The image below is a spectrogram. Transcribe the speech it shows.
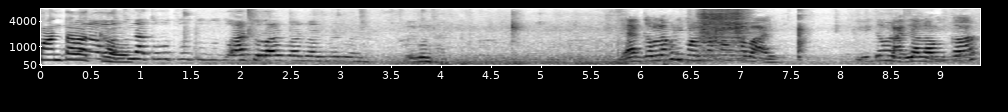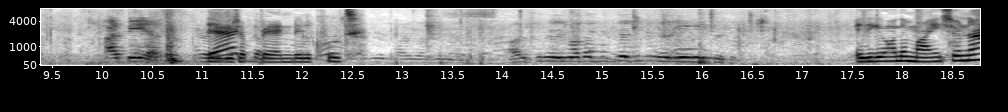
পান্তা ভাত খাব এক গামলা করে পান্তা কাঁচা লঙ্কা আর পেঁয়াজ। সব প্যান্ডেল খুলছে। এদিকে আমাদের মাইশো না।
